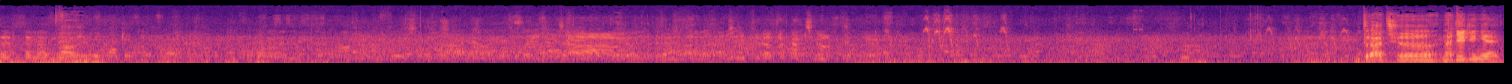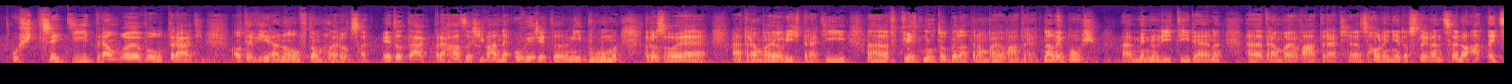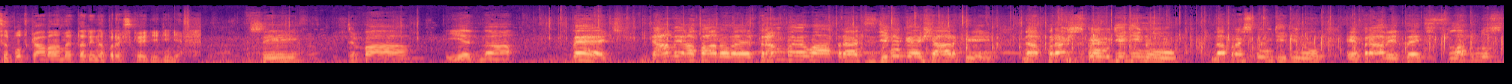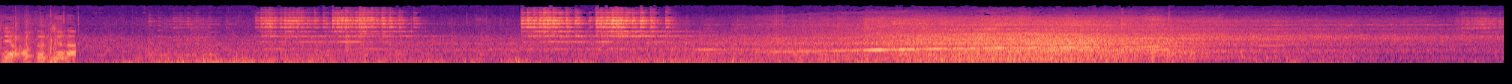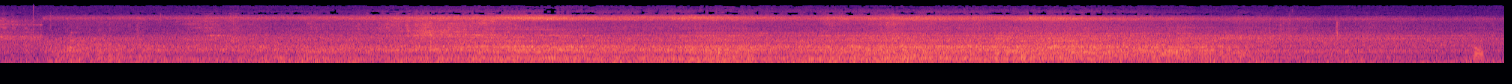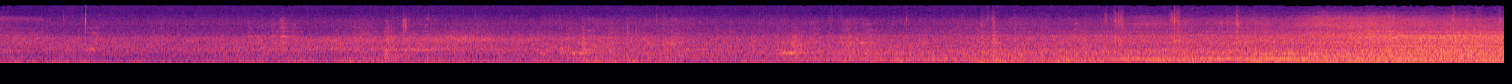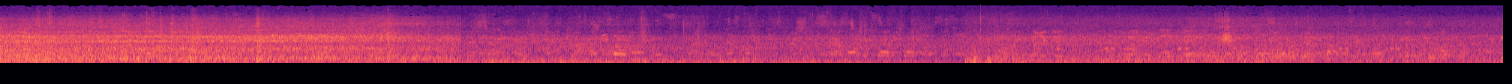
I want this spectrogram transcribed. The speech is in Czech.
se, že se neznali. Trať eh, na dědině, už třetí tramvajovou trať otevíranou v tomhle roce. Je to tak, Praha zažívá neuvěřitelný boom rozvoje eh, tramvajových tratí. Eh, V květnu to byla tramvajová trať na Libuš, minulý týden tramvajová trať z Holině do Slivence. No a teď se potkáváme tady na Pražské dědině. Tři, dva, jedna, teď, dámy a pánové, tramvajová trať z divoké šárky na Pražskou dědinu, na Pražskou dědinu je právě teď slavnostně otevřena. No.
